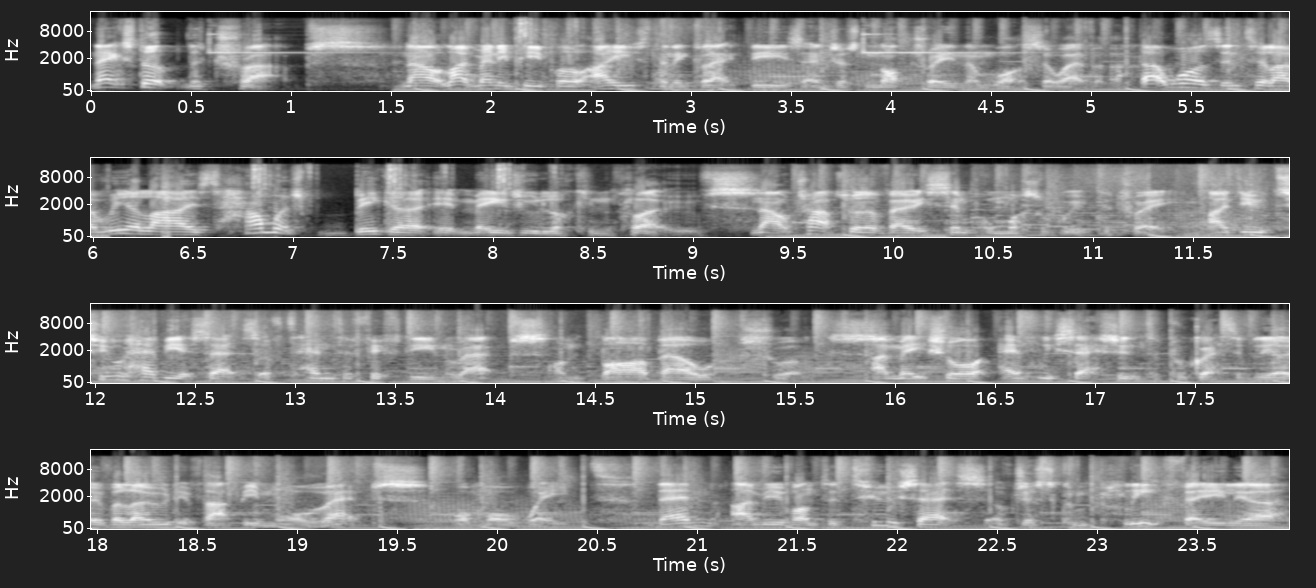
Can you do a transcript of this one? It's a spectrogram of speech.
Next up, the traps. Now, like many people, I used to neglect these and just not train them whatsoever. That was until I realised how much bigger it made you look in clothes. Now, traps are a very simple muscle group to train. I do two heavier sets of 10 to 15 reps on barbell shrugs. I make sure every session to progressively overload if that be more reps or more weight. Then I move on to two sets of just complete failure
